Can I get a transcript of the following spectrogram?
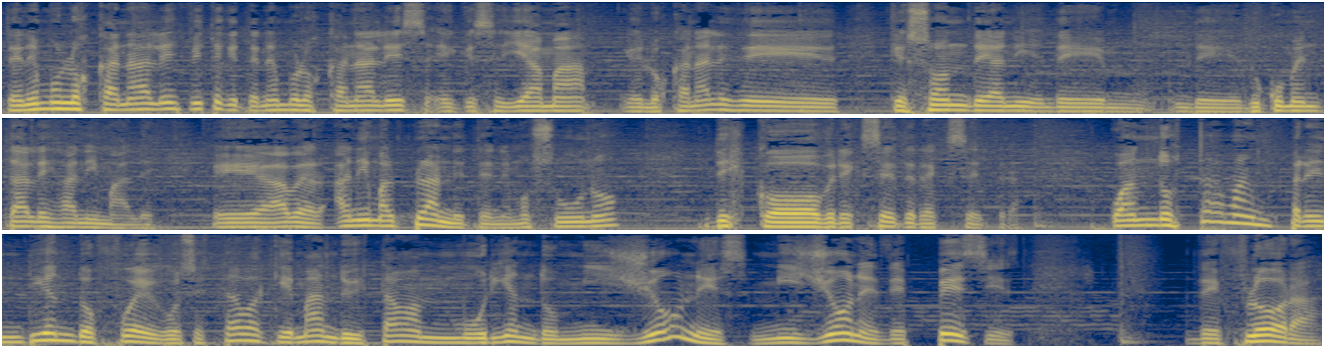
tenemos los canales, viste que tenemos los canales eh, que se llama, eh, los canales de que son de, de, de documentales animales. A ver, Animal Planet tenemos uno, Discovery, etcétera, etcétera. Cuando estaban prendiendo fuego, se estaba quemando y estaban muriendo millones, millones de especies de flora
